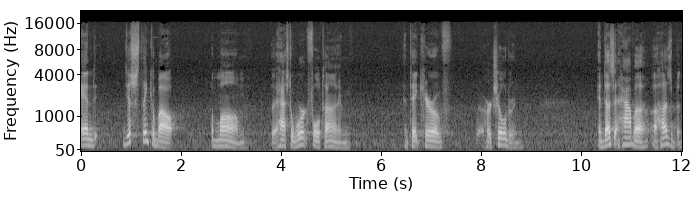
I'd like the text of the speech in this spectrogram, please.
And just think about a mom that has to work full time and take care of her children and doesn't have a, a husband.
